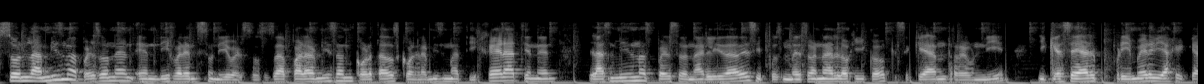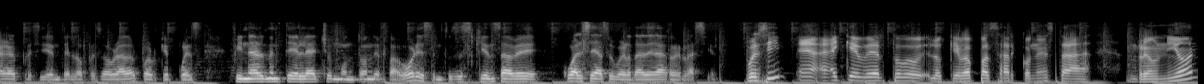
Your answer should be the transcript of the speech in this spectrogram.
son la misma persona en, diferentes universos. O sea, para mí son cortados con la misma tijera, tienen las mismas personalidades y pues me suena lógico que se quieran reunir y que sea el primer viaje que haga el presidente López Obrador porque pues finalmente le ha hecho un montón de favores. Entonces, quién sabe cuál sea su verdadera relación. Pues sí, eh, hay que ver todo lo que va a pasar con esta reunión.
